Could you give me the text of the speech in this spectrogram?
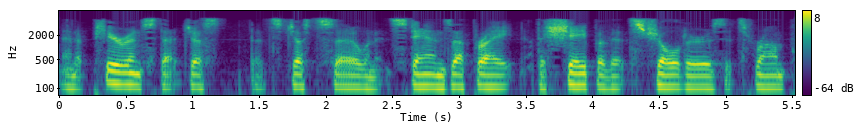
an appearance that just that's just so when it stands upright. The shape of its shoulders, its rump,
